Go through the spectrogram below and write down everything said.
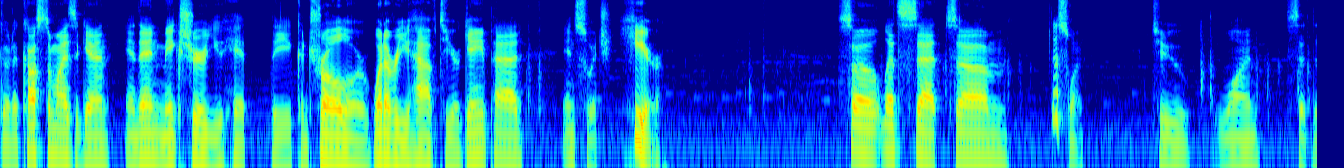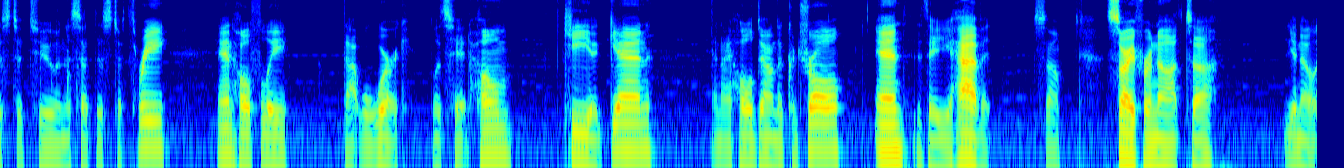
go to customize again, and then make sure you hit the control or whatever you have to your gamepad and switch here. So let's set um, this one to 1, set this to 2, and then set this to 3, and hopefully that will work. Let's hit home key again, and I hold down the control, and there you have it. So sorry for not, uh, you know,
